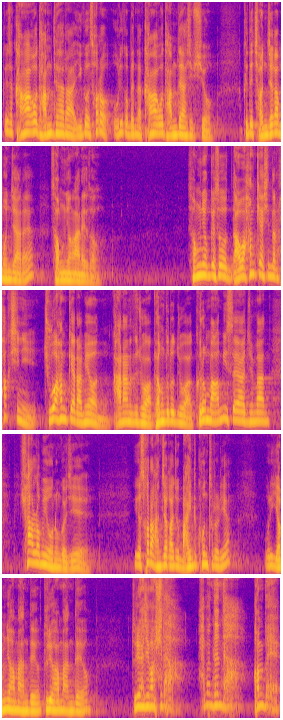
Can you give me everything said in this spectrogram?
그래서 강하고 담대하라. 이거 서로 우리가 맨날 강하고 담대하십시오. 근데 전제가 뭔지 알아요? 성령 안에서. 성령께서 나와 함께 하신다는 확신이 주와 함께라면 가난해도 좋아 병들어도 좋아 그런 마음이 있어야지만 샬롬이 오는 거지. 이거 서로 앉아가지고 마인드 컨트롤이야? 우리 염려하면 안 돼요? 두려워하면 안 돼요? 두려워하지 맙시다. 하면 된다. 건배.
